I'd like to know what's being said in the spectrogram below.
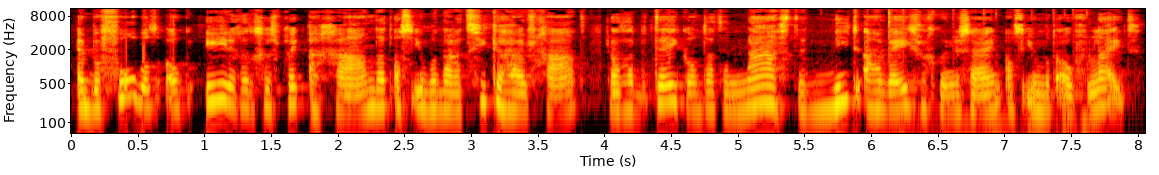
En bijvoorbeeld ook eerder het gesprek aangaan dat als iemand naar het ziekenhuis gaat, dat dat betekent dat de naasten niet aanwezig kunnen zijn als iemand overlijdt.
